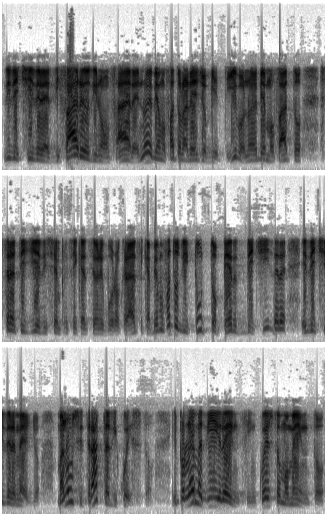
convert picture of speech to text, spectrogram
di decidere di fare o di non fare. Noi abbiamo fatto la legge obiettivo, noi abbiamo fatto strategie di semplificazione burocratica, abbiamo fatto di tutto per decidere e decidere meglio, ma non si tratta di questo. Il problema di Renzi in questo momento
